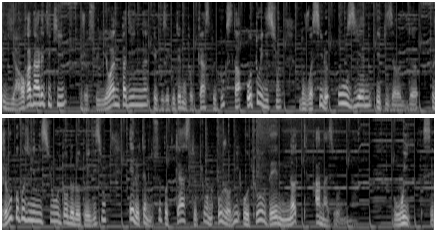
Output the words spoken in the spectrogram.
Yaorana Letiki, je suis Johan Padin et vous écoutez mon podcast Booksta Auto-édition, dont voici le 11e épisode. Je vous propose une émission autour de l'auto-édition et le thème de ce podcast tourne aujourd'hui autour des notes Amazon. Oui, ces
